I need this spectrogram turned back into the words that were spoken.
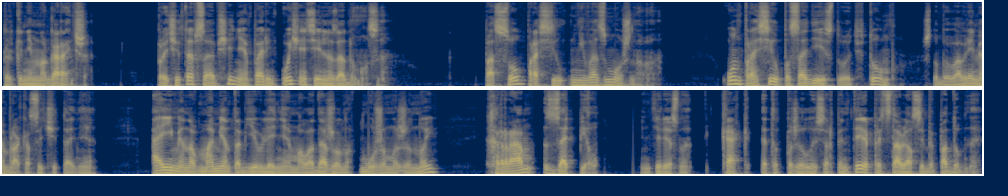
только немного раньше. Прочитав сообщение, парень очень сильно задумался. Посол просил невозможного. Он просил посодействовать в том, чтобы во время бракосочетания, а именно в момент объявления молодоженов мужем и женой, Храм запел. Интересно, как этот пожилой серпентарий представлял себе подобное?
